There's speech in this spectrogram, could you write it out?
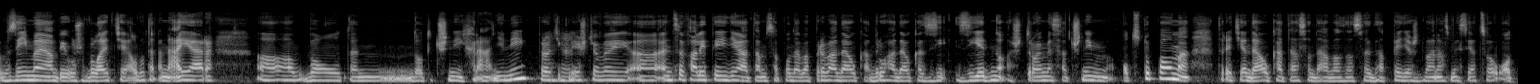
v zime, aby už v lete alebo teda na jar uh, bol ten dotyčný chránený proti mm-hmm. kliešťovej uh, encefalitíde a tam sa podáva prvá dávka, druhá dávka s, s jedno až trojmesačným odstupom a tretia dávka tá sa dáva zase za 5 až 12 mesiacov od,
